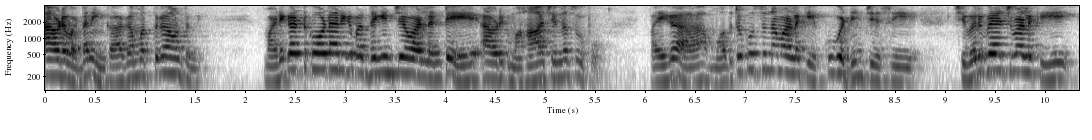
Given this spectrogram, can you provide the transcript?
ఆవిడ వడ్డని ఇంకా గమ్మత్తుగా ఉంటుంది. మడి కట్టుకోవడానికి బద్దగించే వాళ్ళంటే ఆవిడకి మహా చిన్న చూపు. పైగా మొదట కూర్చున్న వాళ్ళకి ఎక్కువ వడ్డించేసి చివరి బ్యాచ్ వాళ్ళకి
